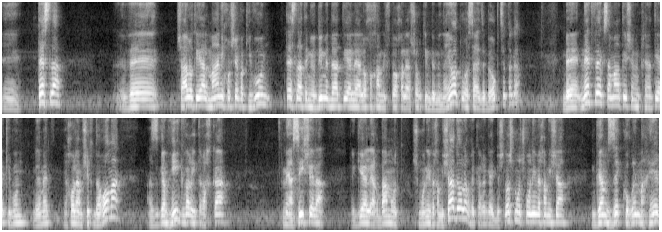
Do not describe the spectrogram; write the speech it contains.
אה, טסלה, ושאל אותי על מה אני חושב הכיוון. טסלה, אתם יודעים את דעתי עליה, לא חכם לפתוח עליה שורטים במניות, הוא עשה את זה באופציות אגב. בנטפליקס אמרתי שמבחינתי הכיוון באמת יכול להמשיך דרומה, אז גם היא כבר התרחקה מהשיא שלה, הגיעה ל-485 דולר וכרגע היא ב-385, גם זה קורה מהר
